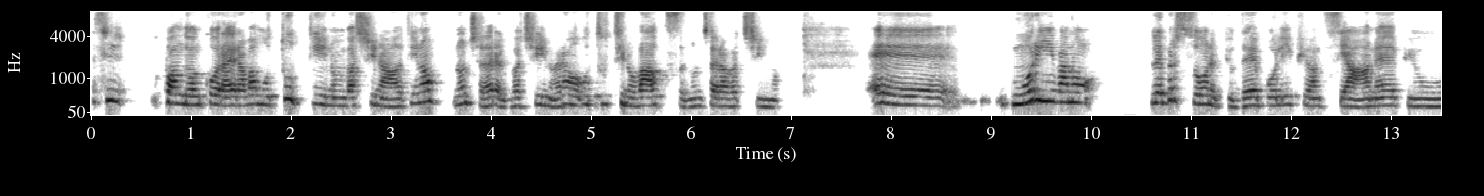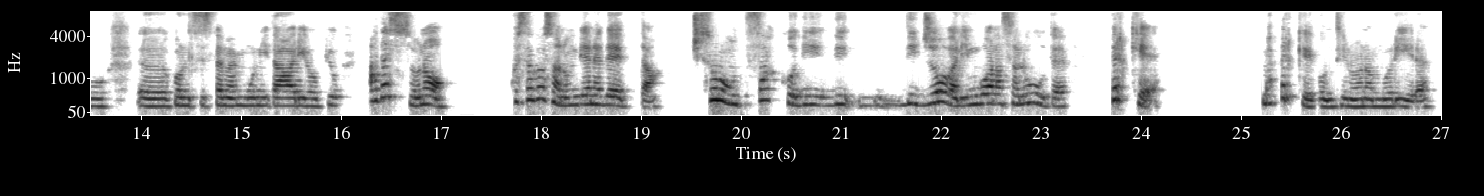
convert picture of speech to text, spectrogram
si, quando ancora eravamo tutti non vaccinati, no? Non c'era il vaccino, eravamo tutti Novax, non c'era vaccino. E morivano le persone più deboli, più anziane, più eh, con il sistema immunitario più... Adesso no, questa cosa non viene detta. Ci sono un sacco di, di, di giovani in buona salute. Perché? Ma perché continuano a morire?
